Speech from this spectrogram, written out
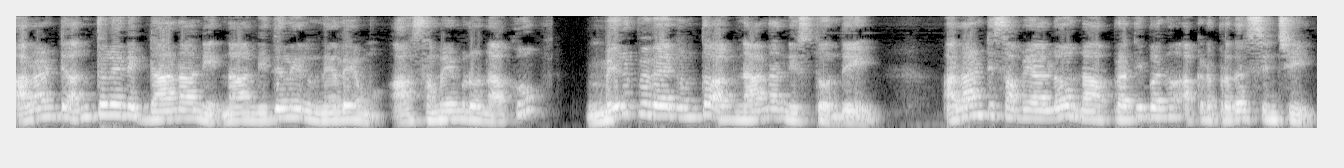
అలాంటి అంతులేని జ్ఞానాన్ని నా నిధి నిలయం ఆ సమయంలో నాకు మెరుపు వేగంతో ఆ జ్ఞానాన్ని ఇస్తుంది. అలాంటి సమయాల్లో నా ప్రతిభను అక్కడ ప్రదర్శించి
